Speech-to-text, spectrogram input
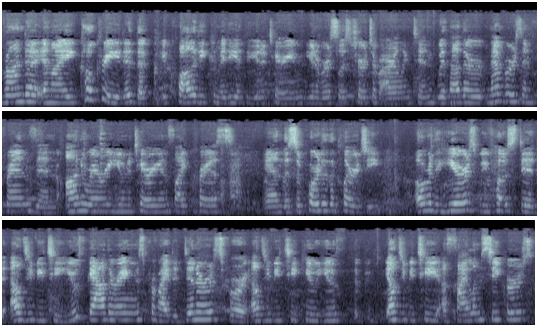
Rhonda and I co-created the Equality Committee at the Unitarian Universalist Church of Arlington with other members and friends and honorary Unitarians like Chris and the support of the clergy. Over the years, we've hosted LGBT youth gatherings, provided dinners for LGBTQ youth, LGBT asylum seekers.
